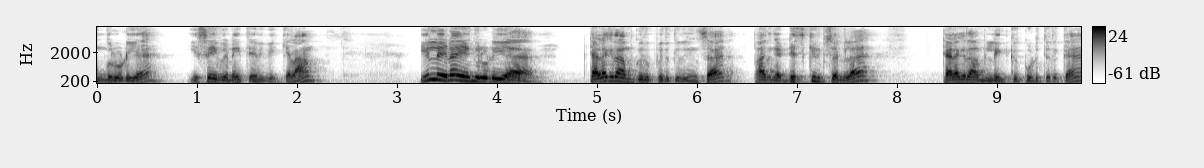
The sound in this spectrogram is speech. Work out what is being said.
உங்களுடைய இசைவினை தெரிவிக்கலாம். இல்லைன்னா எங்களுடைய டெலகிராம் குரூப் இருக்குதுங்க சார். பாருங்கள் டிஸ்கிரிப்ஷனில் டெலகிராம் லிங்க் கொடுத்துருக்கேன்.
